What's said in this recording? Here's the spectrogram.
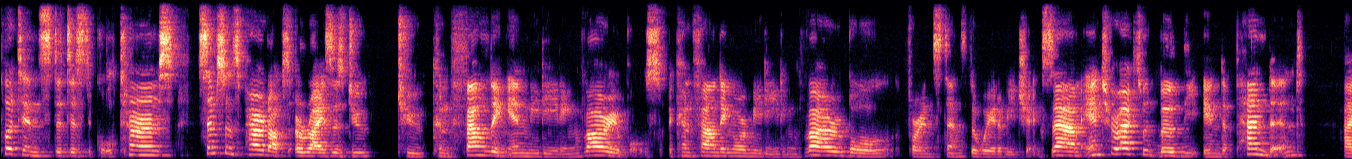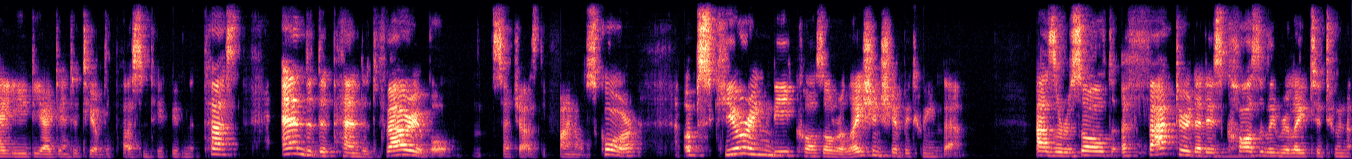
Put in statistical terms, Simpson's paradox arises due to confounding and mediating variables. A confounding or mediating variable, for instance, the weight of each exam, interacts with both the independent, i.e., the identity of the person taking the test, and the dependent variable, such as the final score, obscuring the causal relationship between them. As a result, a factor that is causally related to an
